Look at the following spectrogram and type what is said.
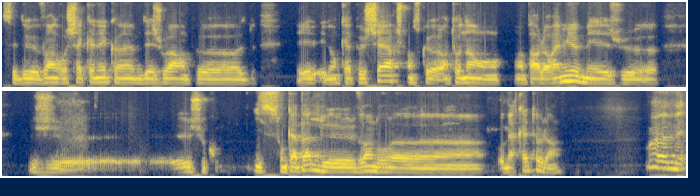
c'est de vendre chaque année quand même des joueurs un peu euh, de- et, et donc un peu cher. Je pense que Antonin en, en parlerait mieux, mais je je, je ils sont capables de le vendre euh, au mercato là. Ouais, mais.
